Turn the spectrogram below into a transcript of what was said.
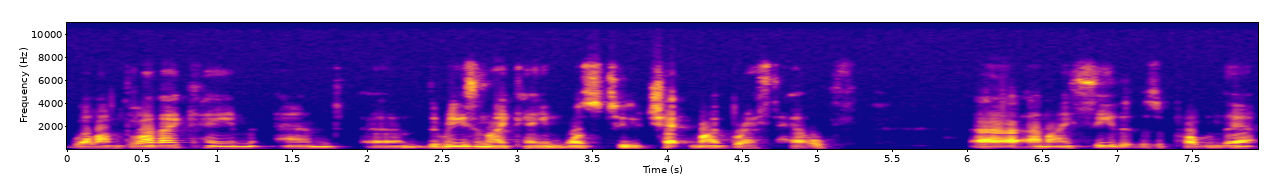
well, I'm glad I came, and um, the reason I came was to check my breast health. uh, and I see that there's a problem there,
